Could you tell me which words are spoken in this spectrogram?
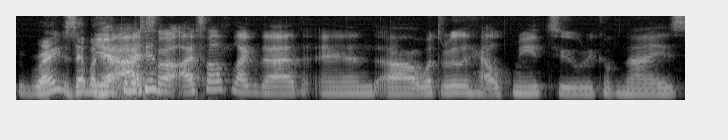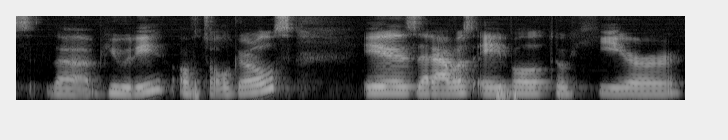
Right? Is that what yeah, happened I you? felt I felt like that, and uh, what really helped me to recognize the beauty of tall girls is that I was able to hear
